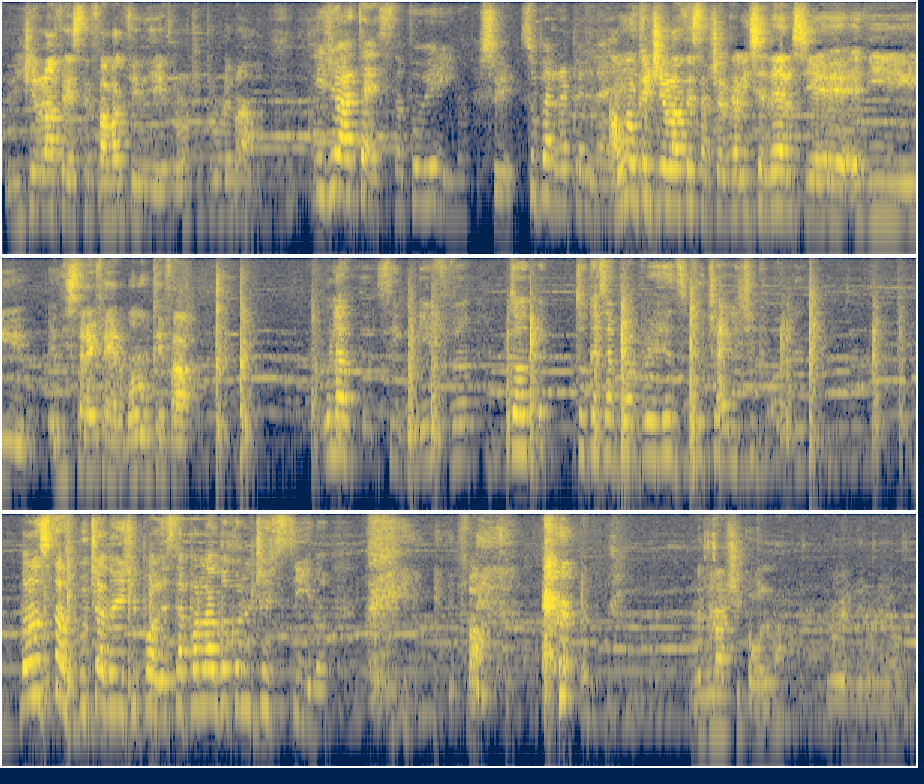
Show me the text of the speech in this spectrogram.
Gli gira la testa e fa avanti e dietro, ma che problema ha? Mi gira la testa, poverino. Sì. Super repellente. A uno che gira la testa cerca di sedersi e, e di, e di stare fermo, non che fa. Una... Sì, Gniff. To- tocca sempre proprio sbucciare le cipolle. Ma non sta sbucciando le cipolle, sta parlando con il cestino. Fatto. Non è una cipolla. Non è vero, le odio.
